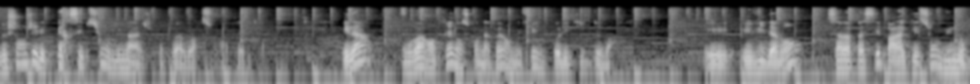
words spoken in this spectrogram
de changer les perceptions, l'image qu'on peut avoir sur un territoire. Et là, on va rentrer dans ce qu'on appelle en effet une politique de marque. Et évidemment, ça va passer par la question du nom.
